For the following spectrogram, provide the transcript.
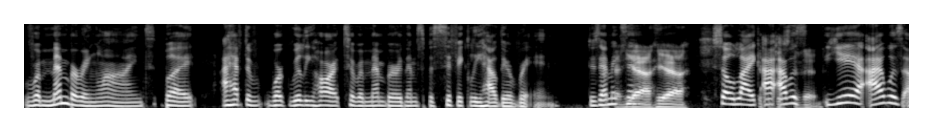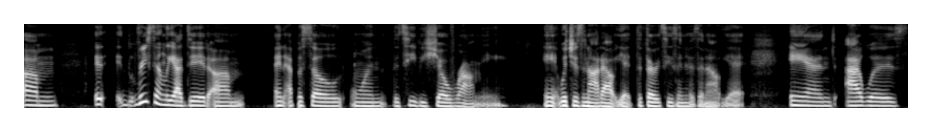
remembering lines, but I have to work really hard to remember them specifically how they're written. Does that make sense? yeah, yeah. So like I, I was yeah, I was um it, it- recently I did um an episode on the TV show Ramy, and, which is not out yet. The third season isn't out yet. And I was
